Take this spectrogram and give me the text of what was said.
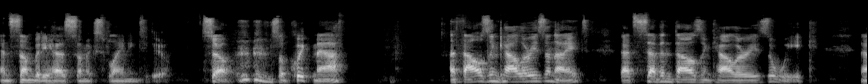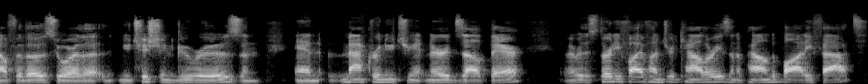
and somebody has some explaining to do. So, some quick math. A thousand calories a night. That's 7,000 calories a week. Now, for those who are the nutrition gurus and, and macronutrient nerds out there, Remember, there's 3,500 calories in a pound of body fat.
